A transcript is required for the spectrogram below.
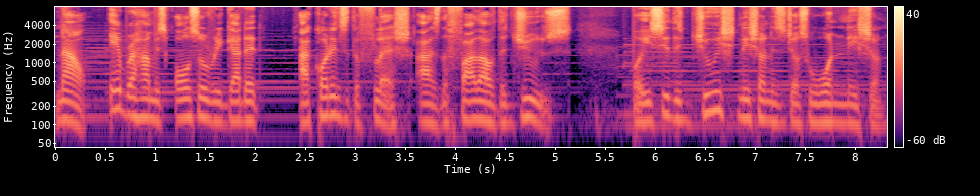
Now, Abraham is also regarded, according to the flesh, as the father of the Jews. But you see, the Jewish nation is just one nation.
